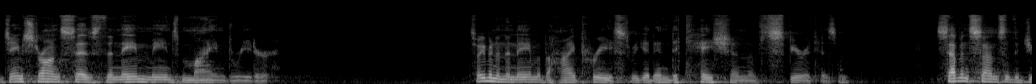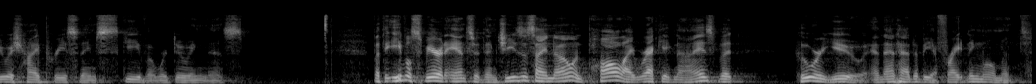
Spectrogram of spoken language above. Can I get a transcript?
James Strong says the name means mind reader. So even in the name of the high priest, we get indication of spiritism. Seven sons of the Jewish high priest named Sceva were doing this. But the evil spirit answered them Jesus I know, and Paul I recognize, but who are you? And that had to be a frightening moment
